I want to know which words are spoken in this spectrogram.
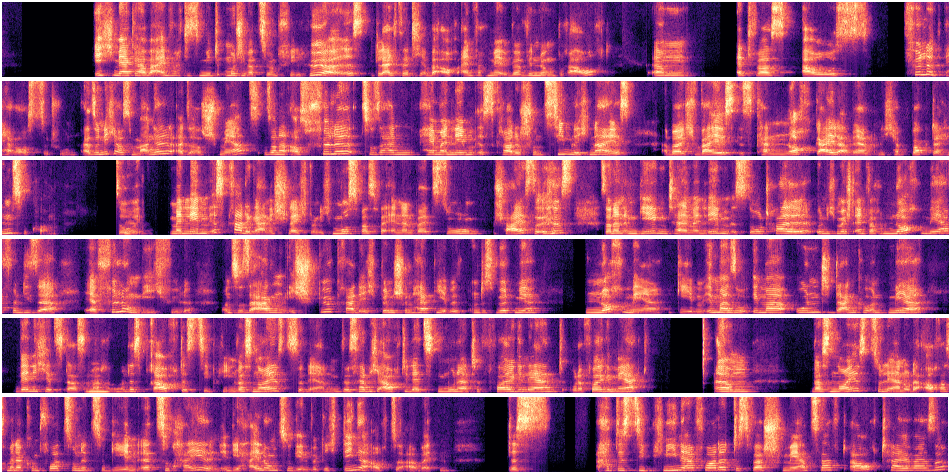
ich merke aber einfach, dass die Motivation viel höher ist, gleichzeitig aber auch einfach mehr Überwindung braucht, ähm, etwas aus Fülle herauszutun. Also nicht aus Mangel, also aus Schmerz, sondern aus Fülle zu sagen, hey, mein Leben ist gerade schon ziemlich nice, aber ich weiß, es kann noch geiler werden und ich habe Bock, da hinzukommen. So, ja. mein Leben ist gerade gar nicht schlecht und ich muss was verändern, weil es so scheiße ist, sondern im Gegenteil, mein Leben ist so toll und ich möchte einfach noch mehr von dieser Erfüllung, die ich fühle. Und zu sagen, ich spüre gerade, ich bin schon happy und es wird mir noch mehr geben, immer so, immer und danke und mehr, wenn ich jetzt das mache. Mhm. Und es braucht Disziplin, was Neues zu lernen. Das habe ich auch die letzten Monate voll gelernt oder voll gemerkt. Ähm, was Neues zu lernen oder auch aus meiner Komfortzone zu gehen, äh, zu heilen, in die Heilung zu gehen, wirklich Dinge aufzuarbeiten. Das hat Disziplin erfordert, das war schmerzhaft auch teilweise.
